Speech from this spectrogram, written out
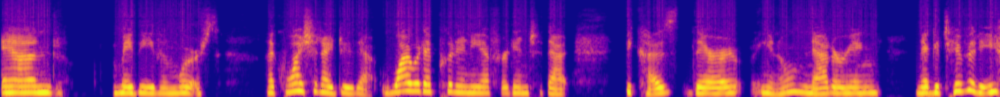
and maybe even worse. Like, why should I do that? Why would I put any effort into that? Because they're, you know, nattering negativity.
